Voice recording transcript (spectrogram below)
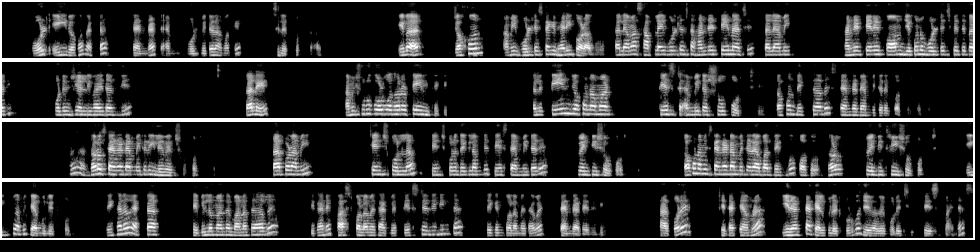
volt এই রকম একটা স্ট্যান্ডার্ড ভোল্ট মিটার আমাকে সিলেক্ট করতে হবে। এবার যখন আমি ভোল্টেজটাকে ভ্যারি করাবো, তাহলে আমার সাপ্লাই ভোল্টেজটা হান্ড্রেড টেন আছে। তাহলে আমি হান্ড্রেড টেনের কম যে কোনো ভোল্টেজ পেতে পারি পোটেনশিয়াল ডিভাইডার দিয়ে। তাহলে আমি শুরু করব ধরো টেন থেকে। তাহলে টেন যখন আমার টেস্ট অ্যাম্বিটার শো করছে, তখন দেখতে হবে স্ট্যান্ডার্ড অ্যাম্বিটারে কত শো করছে। হ্যাঁ ধরো স্ট্যান্ডার্ড অ্যাম্বিটারে ইলেভেন শো করছে। তারপর আমি চেঞ্জ করলাম চেঞ্জ করে দেখলাম যে টেস্ট অ্যাম্বিটারে টোয়েন্টি শো করছে। তখন আমি স্ট্যান্ডার্ড অ্যাম্বিটারে আবার দেখব কত? ধরো টোয়েন্টি থ্রি শো করছে। এইগুলো আমি ট্যাবুলেট করব। এখানেও একটা টেবিলের মধ্যে বানাতে হবে। যেখানে ফার্স্ট কলামে থাকবে টেস্টের রিডিংটা সেকেন্ড কলামে থাকবে স্ট্যান্ডার্ডের রিডিং তারপরে সেটাকে আমরা এরারটা ক্যালকুলেট করব যেভাবে বলেছি টেস্ট মাইনাস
